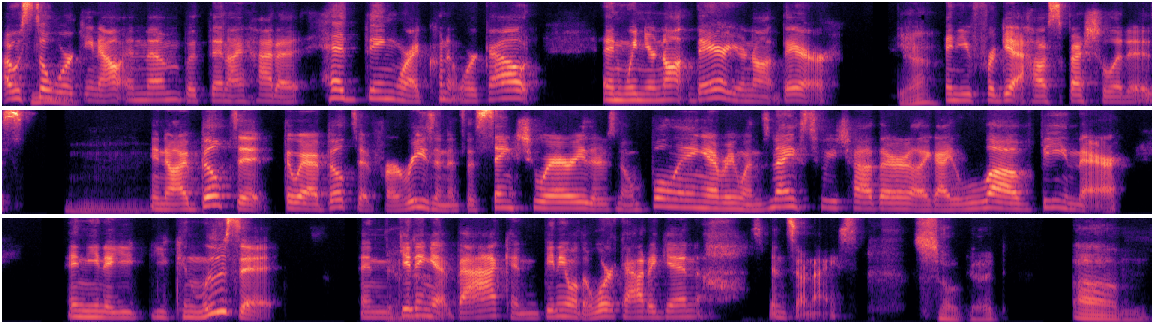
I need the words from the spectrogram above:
I was still Mm. working out in them, but then I had a head thing where I couldn't work out. And when you're not there, you're not there Yeah. and you forget how special it is. Mm. You know, I built it the way I built it for a reason. It's a sanctuary. There's no bullying. Everyone's nice to each other. Like I love being there. And you know, you you can lose it and Yeah. getting it back and being able to work out again. it's been so nice. so good um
